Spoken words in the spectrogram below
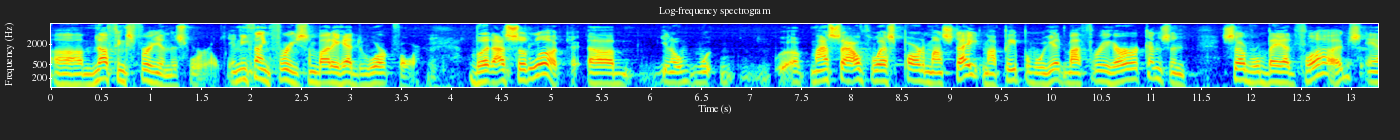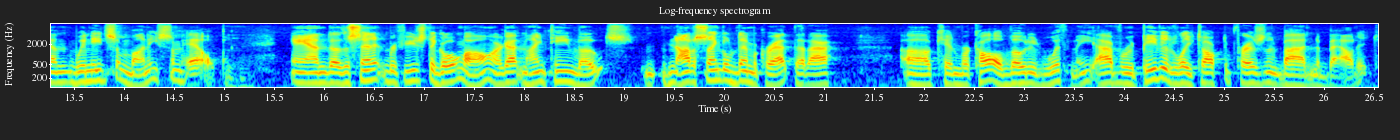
Um, nothing's free in this world. Anything free, somebody had to work for. But I said, look, um, you know, w- w- uh, my southwest part of my state, my people were hit by three hurricanes and several bad floods, and we need some money, some help. And uh, the Senate refused to go along. I got 19 votes. Not a single Democrat that I uh, can recall voted with me. I've repeatedly talked to President Biden about it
